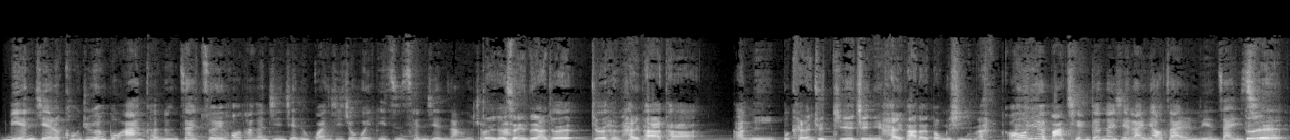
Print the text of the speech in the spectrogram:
连接了恐惧跟不安，可能在最后，他跟金钱的关系就会一直呈现这样的状态。对，就呈现这样，就会就会很害怕它啊！你不可能去接近你害怕的东西嘛。哦，因为把钱跟那些来要债人连在一起。对，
